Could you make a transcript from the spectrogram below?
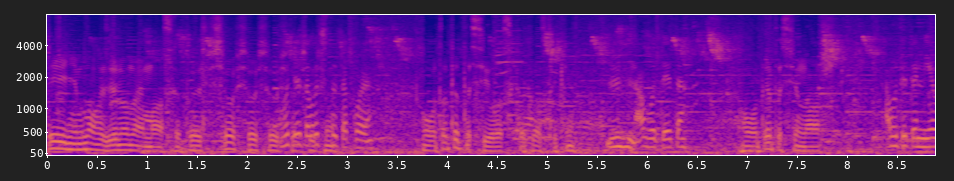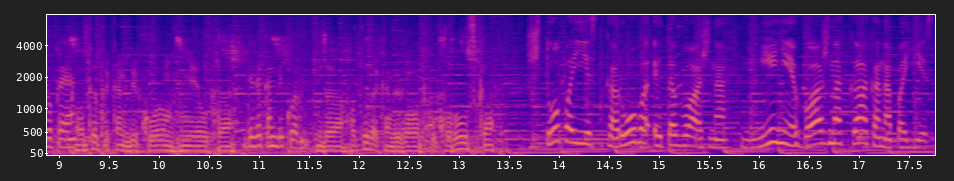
и немного зеленой массы. То есть все, все, все. Вот это вот что такое? Вот, вот это силос как раз таки. А вот это? Вот это сенаж. А вот это мелкое? Вот это комбикорм мелкая. Вот это комбикорм. Да, вот это комбикорм, вот кукурузка. Что поест корова – это важно. Не менее важно, как она поест.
